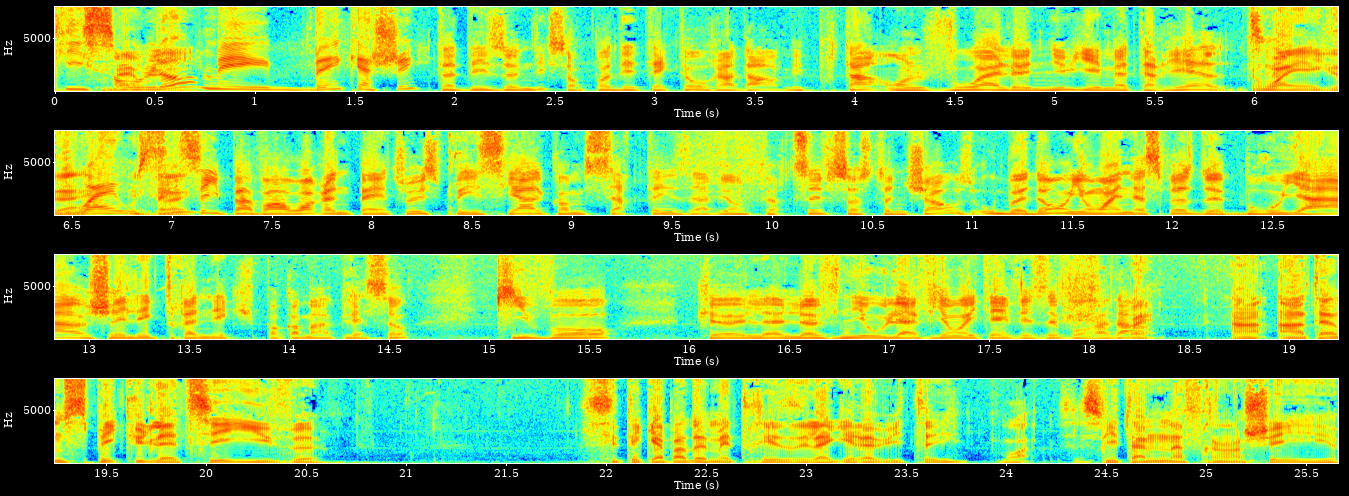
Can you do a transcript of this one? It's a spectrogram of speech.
qui sont Ben oui. là, mais bien cachés. Tu as des ovnis qui ne sont pas détectés au radar, mais pourtant, on le voit à l'œil nu, il est matériel. Oui, exact. Ouais, aussi. Sais, ils peuvent avoir une peinture spéciale comme certains avions furtifs, ça c'est une chose. Ou ben non, ils ont une espèce de brouillage électronique, je sais pas comment appeler ça, qui va que le- l'ovni ou l'avion est invisible au radar. Ouais. En, en termes spéculatifs, si tu es capable de maîtriser la gravité, Ouais, puis t'en affranchir,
